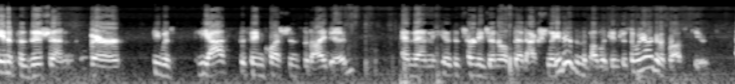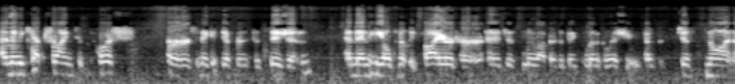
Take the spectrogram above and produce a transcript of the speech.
in a position where he was he asked the same questions that I did, and then his attorney general said, actually, it is in the public interest, and we are going to prosecute. And then he kept trying to push her to make a different decision. And then he ultimately fired her, and it just blew up as a big political issue because it's just not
